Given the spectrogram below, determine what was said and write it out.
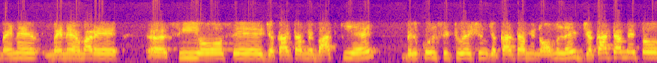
मैंने मैंने हमारे सीईओ e से जकार्ता में बात की है। बिल्कुल सिचुएशन जकार्ता में नॉर्मल है। जकार्ता में तो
